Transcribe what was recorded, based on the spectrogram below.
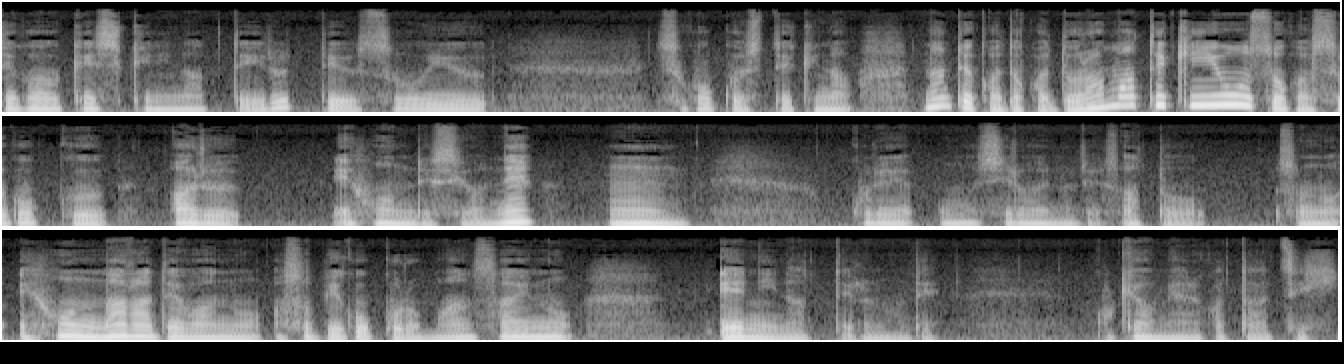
違う景色になっているっていうそういうすごく素敵な何ていうかだからドラマ的要素がすごくある絵本ですよね。うん、これ面白いのです。あとその絵本ならではの遊び心満載の絵になってるのでご興味ある方は是非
